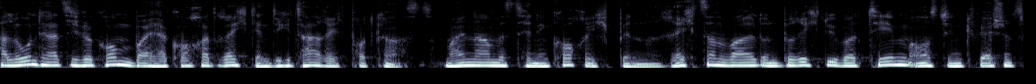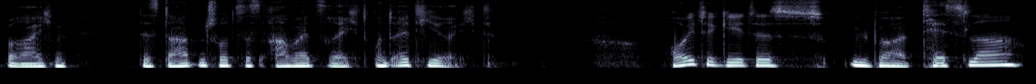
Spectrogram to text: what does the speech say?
Hallo und herzlich willkommen bei Herr Koch hat Recht, dem Digitalrecht-Podcast. Mein Name ist Henning Koch, ich bin Rechtsanwalt und berichte über Themen aus den Querschnittsbereichen des Datenschutzes, Arbeitsrecht und IT-Recht. Heute geht es über Tesla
